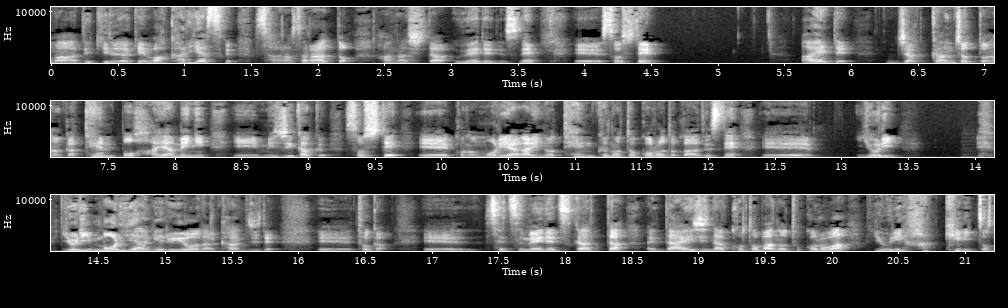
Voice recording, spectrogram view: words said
まあ、できるだけわかりやすく、さらさらと話した上でですね、えそして、あえて若干ちょっとなんかテンポ早めに、え、短く、そして、え、この盛り上がりの天空のところとかはですね、え、より より盛り上げるような感じで、えー、とか、えー、説明で使った大事な言葉のところは、よりはっきりと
